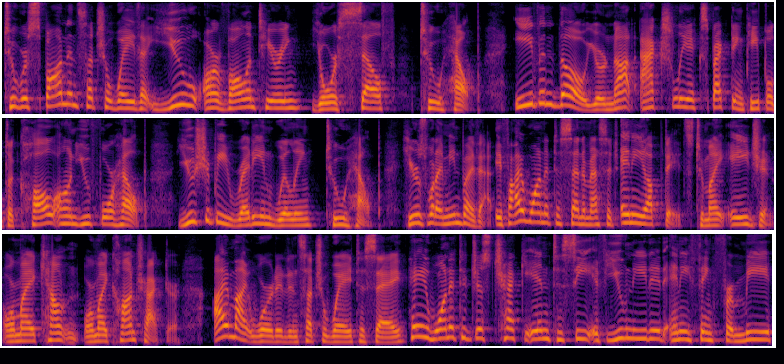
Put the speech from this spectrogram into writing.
to respond in such a way that you are volunteering yourself to help. Even though you're not actually expecting people to call on you for help, you should be ready and willing to help. Here's what I mean by that. If I wanted to send a message, any updates to my agent or my accountant or my contractor, I might word it in such a way to say, hey, wanted to just check in to see if you needed anything from me.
